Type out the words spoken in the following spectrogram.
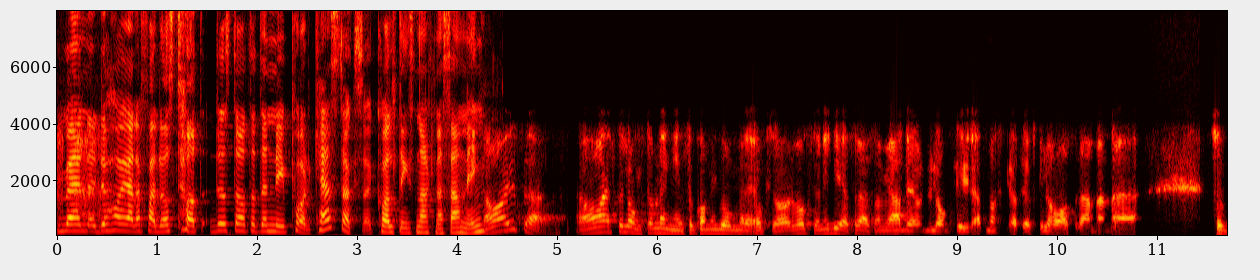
Men du har i alla fall du har, start, du har startat en ny podcast också, Koltings nakna sanning. Ja, just det. Ja, efter långt om länge så kom jag igång med det också. Det var också en idé sådär som jag hade under lång tid att, man, att jag skulle ha sådär, men eh, så,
